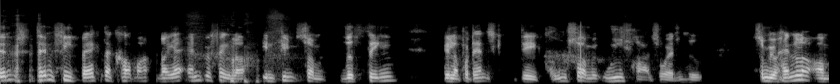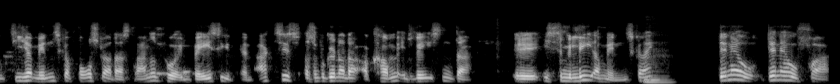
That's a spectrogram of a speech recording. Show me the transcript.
den, den feedback, der kommer, når jeg anbefaler en film som The Thing, eller på dansk, det grusomme udefra, tror jeg den hed, som jo handler om de her mennesker, forskere, der er strandet på en base i Antarktis, og så begynder der at komme et væsen, der øh, assimilerer mennesker. Ikke? Mm den er, jo, den er jo fra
